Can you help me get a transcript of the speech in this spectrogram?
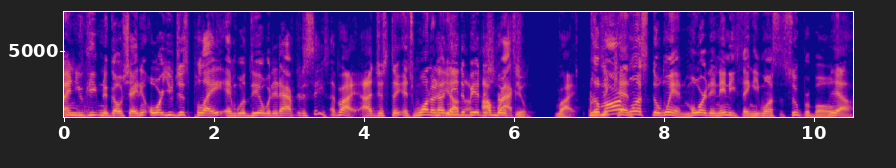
and you keep negotiating, or you just play and we'll deal with it after the season. right. I just think it's one or Doesn't the need other. to be a I'm with you. Right. Lamar wants to win more than anything. He wants the Super Bowl. Yeah,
